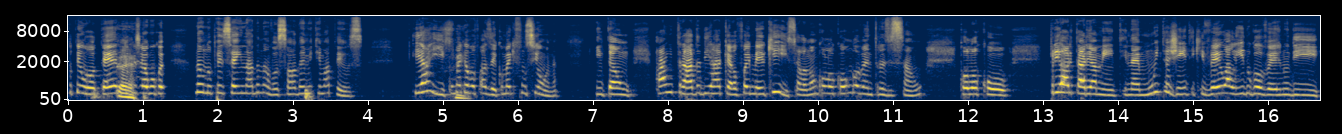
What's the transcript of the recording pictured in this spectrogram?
Tu tem um roteiro? É. Tu alguma coisa? Não, não pensei em nada, não. Vou só demitir Matheus. E aí, como Sim. é que eu vou fazer? Como é que funciona? Então, a entrada de Raquel foi meio que isso. Ela não colocou um governo de transição, colocou prioritariamente, né, muita gente que veio ali do governo de,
